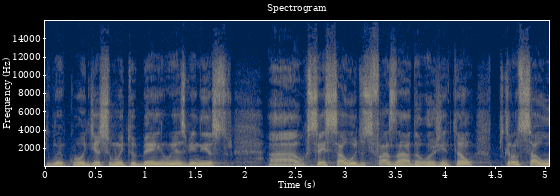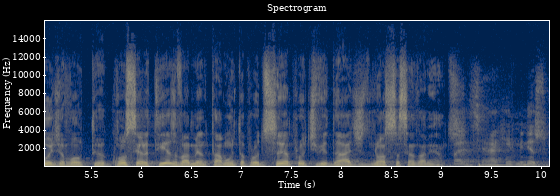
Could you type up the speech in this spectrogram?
E como disse muito bem o ex-ministro, ah, sem saúde não se faz nada hoje. Então, buscando saúde, com certeza vai aumentar muito a produção e a produtividade dos nossos assentamentos. Vai encerrar aqui. Ministro,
